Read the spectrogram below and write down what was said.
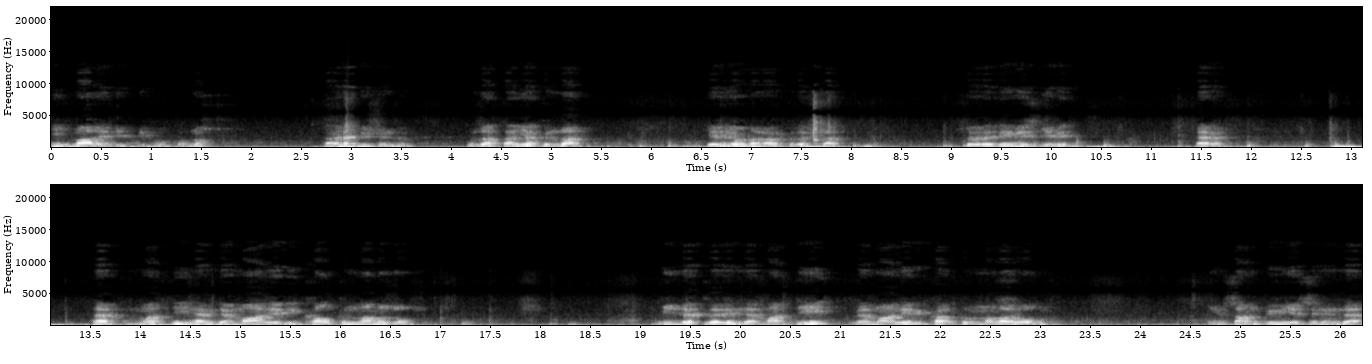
ihmal edildi bu konu. Öyle düşündüm. Uzaktan yakından geliyorlar arkadaşlar. Söylediğimiz gibi evet hem maddi hem de manevi kalkınmamız olsun. Milletlerin de maddi ve manevi kalkınmaları olur. İnsan bünyesinin de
